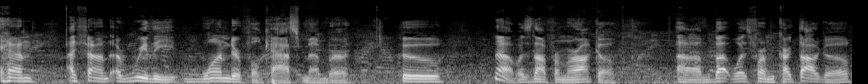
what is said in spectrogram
and I found a really wonderful cast member who, no, was not from Morocco, um, but was from Cartago,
